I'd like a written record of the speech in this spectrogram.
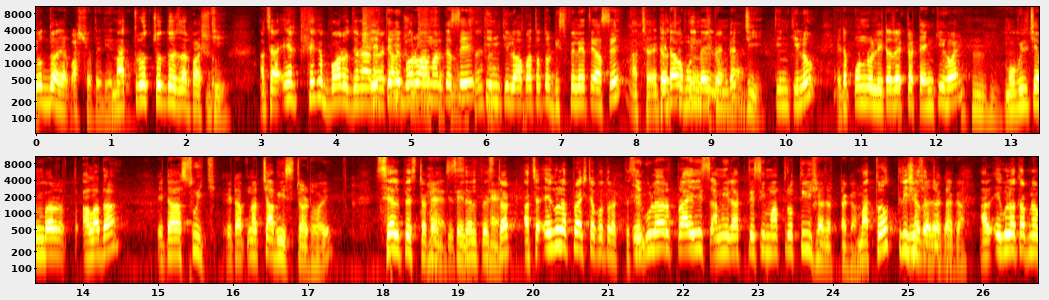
চোদ্দ হাজার পাঁচশোতে দিয়ে মাত্র চোদ্দ হাজার পাঁচশো। জি। আচ্ছা এর থেকে বড় এর থেকে বড় আমার কাছে কিলো আপাতত ডিসপ্লেতে আছে। আচ্ছা, এটা এটাও ব্র্যান্ডের। জি কিলো। এটা পনেরো লিটারের একটা ট্যাঙ্কি হয়। মোবিল চেম্বার আলাদা। এটা সুইচ এটা আপনার চাবি স্টার্ট হয়। সেলফ স্টার্ট সেলফ। স্টার্ট আচ্ছা এগুলোর প্রাইসটা কত রাখতেছে এগুলার প্রাইস আমি রাখতেছি মাত্র তিরিশ হাজার টাকা। মাত্র ত্রিশ হাজার 30,000 টাকা। আর এগুলো তো আপনার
